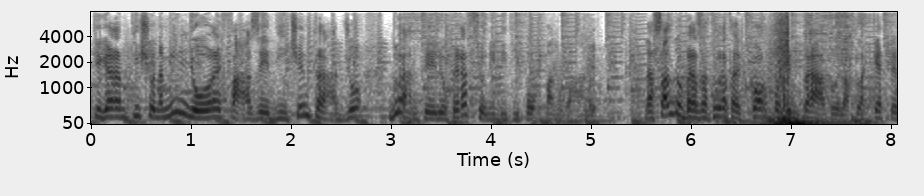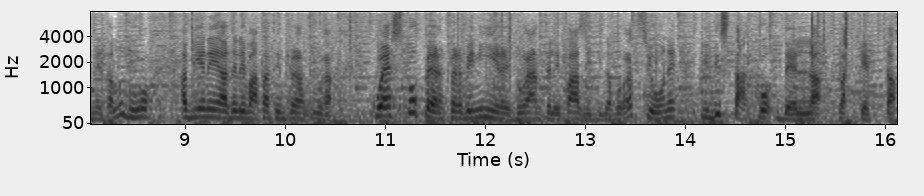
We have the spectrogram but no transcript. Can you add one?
che garantisce una migliore fase di centraggio durante le operazioni di tipo manuale. La saldo brasatura tra il corpo temprato e la placchetta in metallo duro avviene ad elevata temperatura. Questo per prevenire durante le fasi di lavorazione il distacco della placchetta.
